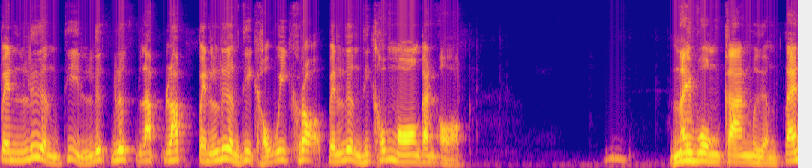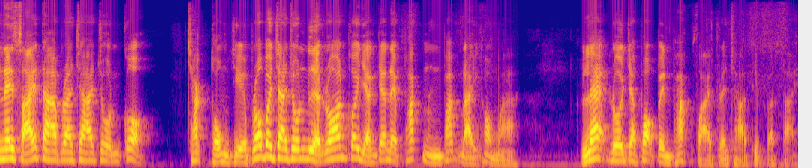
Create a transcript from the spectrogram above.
เป็นเรื่องที่ลึกๆลับๆเป็นเรื่องที่เขาวิเคราะห์ เป็นเรื่องที่เขามองกันออก ในวงการเมือง แต่ในสายตาประชาชนก็ ชักธงเชียร์เพราะประชาชนเดือดร้อนก็อยากจะได้พักหนึ่งพักใดเข้ามา และโดยเฉพาะเป็นพักฝ่ายประชาธิปไตย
